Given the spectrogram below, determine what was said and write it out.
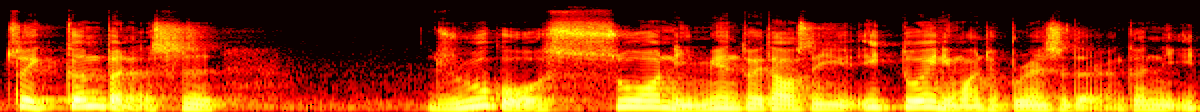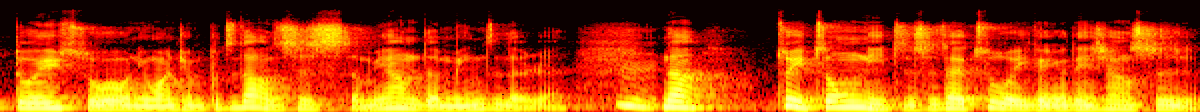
最根本的是，如果说你面对到是一一堆你完全不认识的人，跟你一堆所有你完全不知道的是什么样的名字的人，嗯，那最终你只是在做一个有点像是，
